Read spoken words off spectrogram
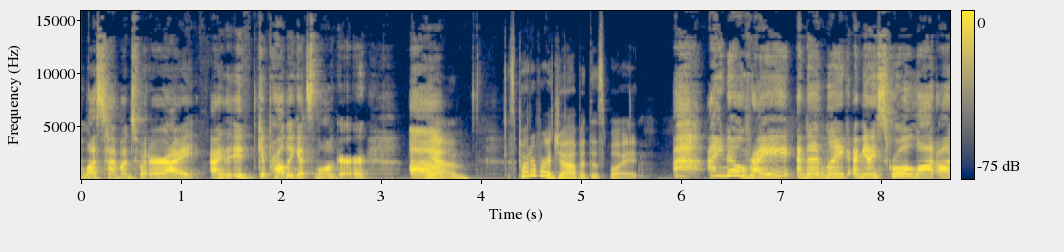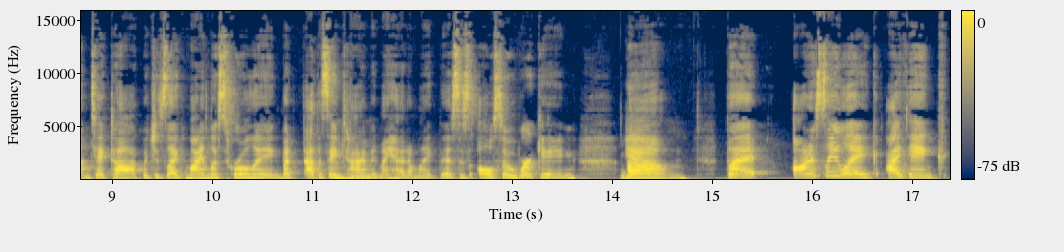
less time on Twitter. I, I it get, probably gets longer. Um, yeah, it's part of our job at this point. I know, right? And then like I mean, I scroll a lot on TikTok, which is like mindless scrolling, but at the same time in my head, I'm like, this is also working. Yeah. Um, but honestly, like I think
